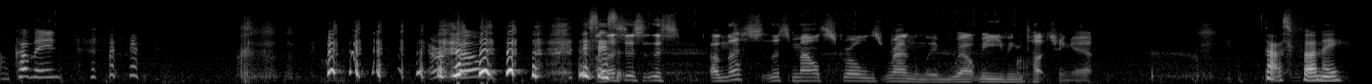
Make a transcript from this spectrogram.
I'm coming. Here I go. This Unless is this this unless this mouse scrolls randomly without me even touching it. that's funny.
